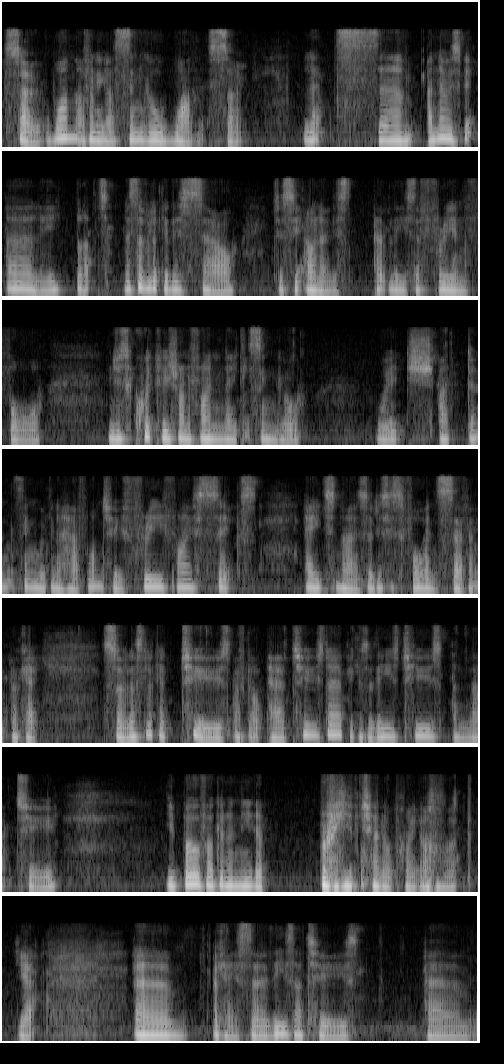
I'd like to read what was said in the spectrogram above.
So, one, I've only got a single one, so let's, um, I know it's a bit early, but let's have a look at this cell to see, oh no, this at least a 3 and 4. I'm just quickly trying to find a naked single which I don't think we're going to have. One, two, three, five, six, eight, nine. So this is four and seven. Okay, so let's look at twos. I've got a pair of twos there because of these twos and that two. You both are going to need a breathe channel point on. yeah. Um, okay, so these are twos. Um,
